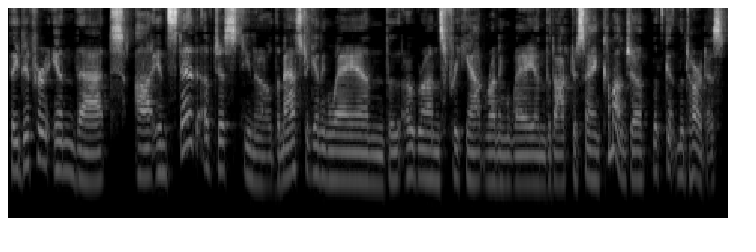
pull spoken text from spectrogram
They differ in that uh, instead of just, you know, the master getting away and the Ogron's freaking out and running away and the doctor saying, come on, Jo, let's get in the TARDIS.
